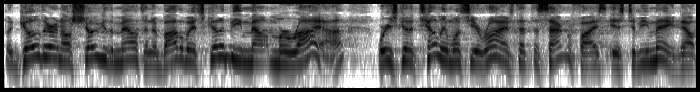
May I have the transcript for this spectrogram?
but go there and I'll show you the mountain. And by the way, it's going to be Mount Moriah, where he's going to tell him once he arrives that the sacrifice is to be made. Now,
